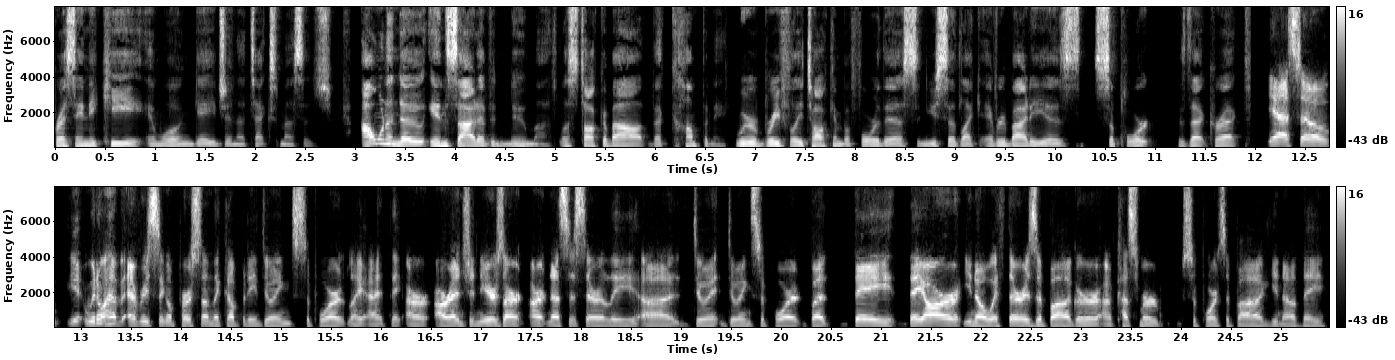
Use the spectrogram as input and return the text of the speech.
press any key and we'll engage in a text message. I want to know inside of Numa. Let's talk about the company. We were briefly talking before this, and you said like everybody is support. Is that correct? Yeah. So we don't have every single person on the company doing support. Like I think our, our engineers aren't aren't necessarily uh, doing doing support, but they they are. You know, if there is a bug or a customer supports a bug, you know they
